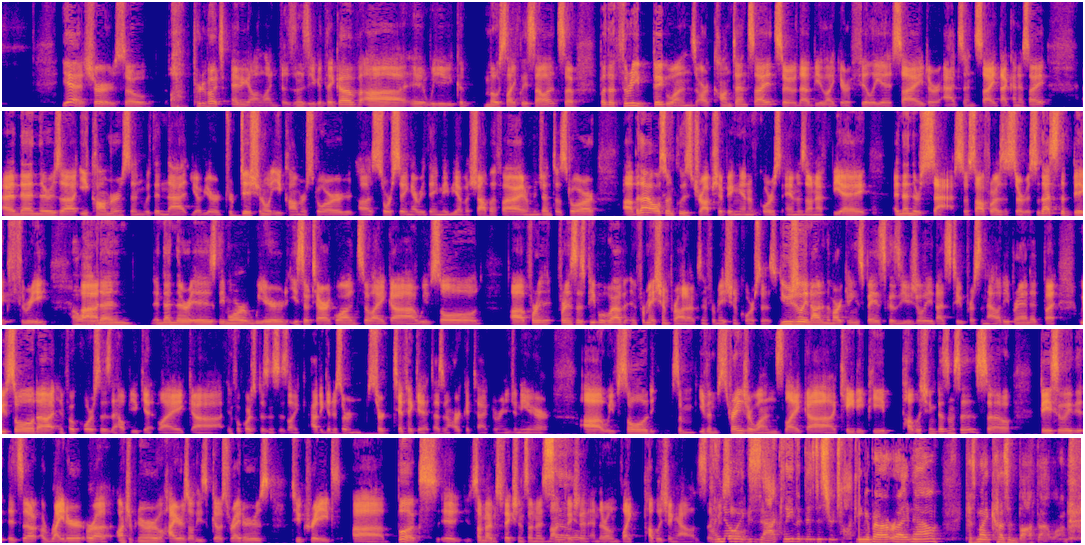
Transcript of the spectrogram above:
Yeah, sure. So pretty much any online business you could think of, uh, it, we could most likely sell it. So, but the three big ones are content sites. So that would be like your affiliate site or AdSense site, that kind of site. And then there's uh, e-commerce, and within that you have your traditional e-commerce store uh, sourcing everything. Maybe you have a Shopify or Magento store, uh, but that also includes drop shipping and of course Amazon FBA. And then there's SaaS, so software as a service. So that's the big three. Oh, wow. Uh, and then and then there is the more weird esoteric one. So like uh, we've sold, uh, for for instance, people who have information products, information courses. Usually not in the marketing space because usually that's too personality branded. But we've sold uh, info courses that help you get like uh, info course businesses like how to get a certain certificate as an architect or engineer. Uh, we've sold some even stranger ones like uh, KDP publishing businesses. So basically it's a, a writer or an entrepreneur who hires all these ghostwriters to create uh, books, it, sometimes fiction, sometimes so, nonfiction, and their own like publishing house. I know sold. exactly the business you're talking about right now because my cousin bought that one.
